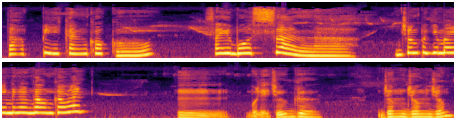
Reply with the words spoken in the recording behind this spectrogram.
tapi kan Koko, saya bosan lah. Jom pergi main dengan kawan-kawan. Hmm, boleh juga. Jom, jom, jom.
